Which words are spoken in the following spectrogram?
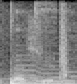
clip that shit.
